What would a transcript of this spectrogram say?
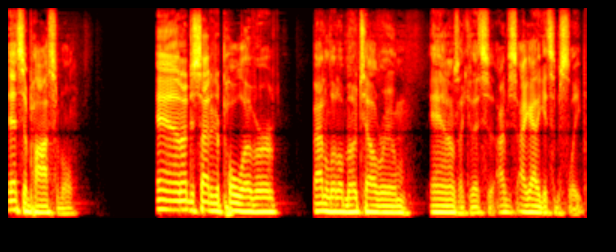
it's impossible. And I decided to pull over, found a little motel room, and I was like, "That's I'm just I got to get some sleep."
